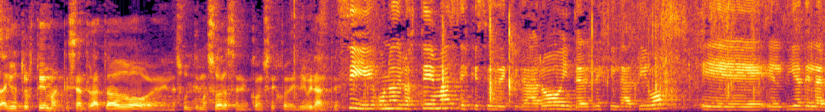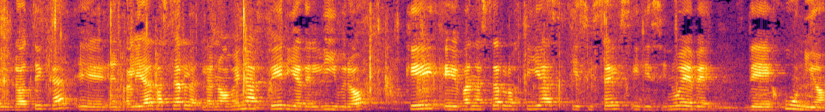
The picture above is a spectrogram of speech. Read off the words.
hay otros temas que se han tratado en las últimas horas en el Consejo Deliberante. Sí, uno de los temas es que se declaró interés legislativo eh, el Día de la Biblioteca. Eh, en realidad va a ser la, novena feria del libro, que eh, van a ser los días 16 y 19 de junio.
